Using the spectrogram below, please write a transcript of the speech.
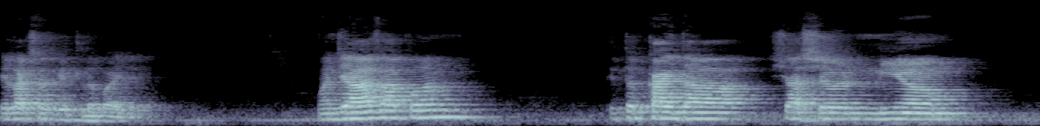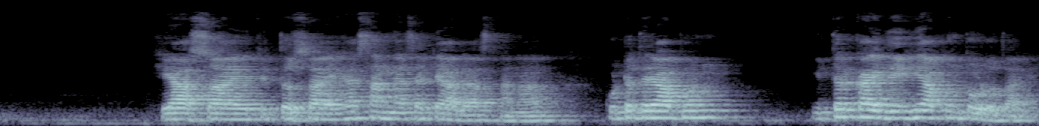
हे लक्षात घेतलं पाहिजे. म्हणजे आज आपण तिथं कायदा शासन नियम हे असं आहे ते तसं आहे ह्या सांगण्यासाठी आलं असताना कुठंतरी आपण इतर कायदेही आपण तोडत आहे.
